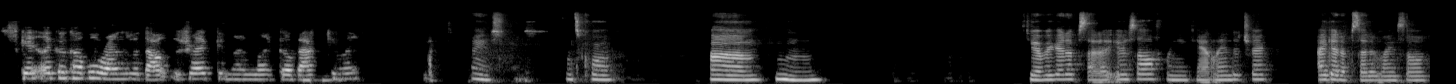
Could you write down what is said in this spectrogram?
skate like a couple runs without the trick and then like go back to it. nice. That's cool. Um, hmm. Do you ever get upset at yourself when you can't land a trick? I get upset at myself,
